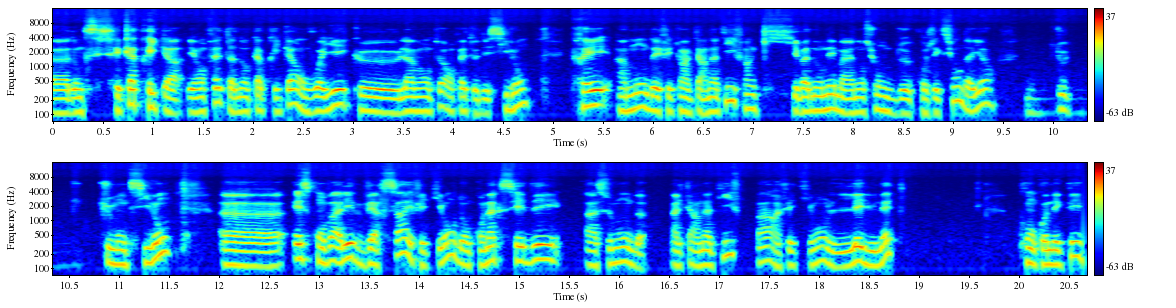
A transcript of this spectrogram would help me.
Euh, donc c'est Caprica. Et en fait, dans Caprica, on voyait que l'inventeur en fait des Silons crée un monde effectivement alternatif hein, qui va donner ma notion de projection d'ailleurs du, monde Silon. Euh, est-ce qu'on va aller vers ça effectivement? Donc on accédait à ce monde alternatif par effectivement les lunettes qu'on connectait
